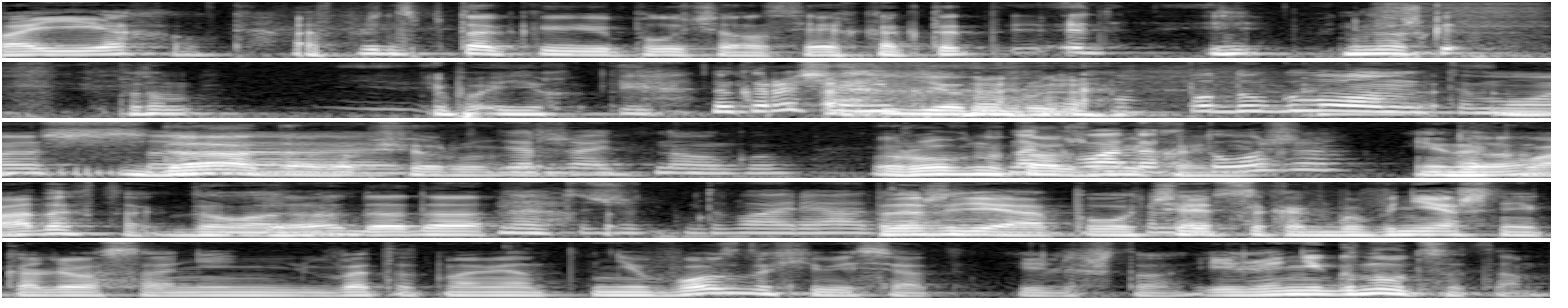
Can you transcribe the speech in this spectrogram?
поехал. А в принципе так и получалось. Я их как-то э, э, немножко, потом и поехал. Ну короче, они еду вроде. под углом ты можешь Да, да, э, вообще ровно. держать ногу. Ровно На квадах тоже? И Да. на квадах так? Да ладно. Да, да, да. Ну это же два ряда. Подожди, а получается, как бы внешние колеса, они в этот момент не в воздухе висят или что? Или они гнутся там?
